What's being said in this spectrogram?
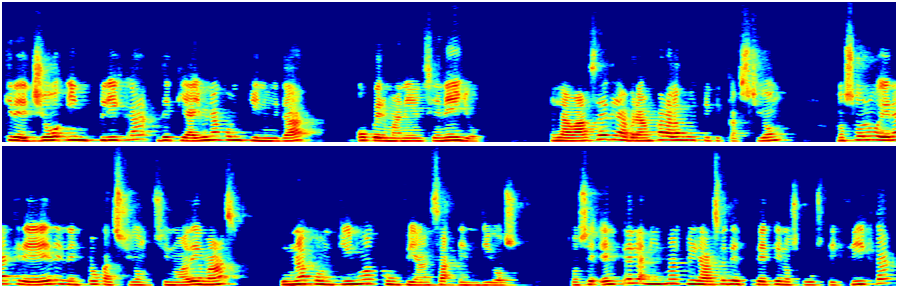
creyó implica de que hay una continuidad o permanencia en ello. La base de Abraham para la justificación no solo era creer en esta ocasión, sino además una continua confianza en Dios. Entonces, esta es la misma clase de fe que nos justifica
